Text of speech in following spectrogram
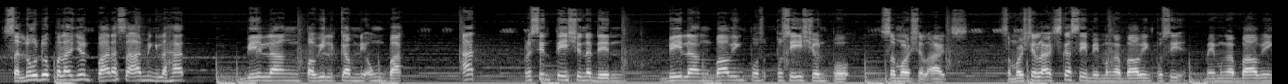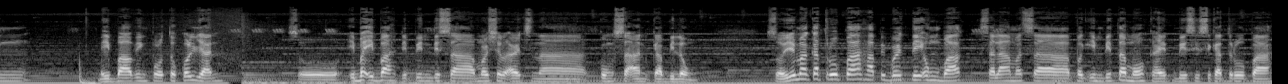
Saludo pala yun para sa aming lahat bilang pa-welcome ni Ungbak at presentation na din bilang bowing position po sa martial arts. Sa martial arts kasi may mga bowing posi may mga bowing may bowing protocol 'yan. So, iba-iba depende sa martial arts na kung saan ka bilong. So, yung mga katrupa, happy birthday Ungbak. Salamat sa pag-imbita mo kahit busy si katrupa.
